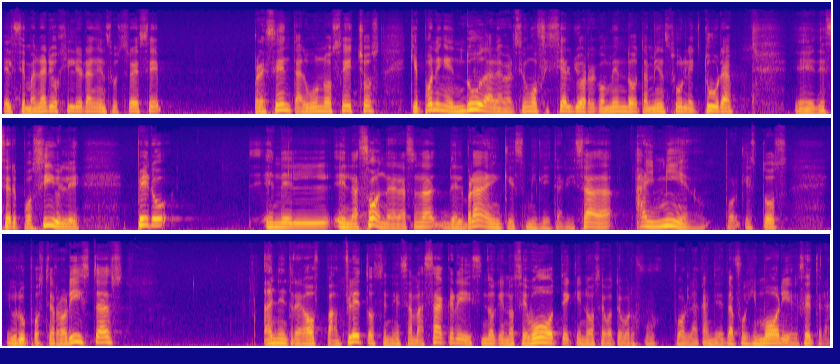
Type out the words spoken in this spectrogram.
el semanario Gillibrand en sus 13 presenta algunos hechos que ponen en duda la versión oficial. Yo recomiendo también su lectura eh, de ser posible. Pero en, el, en la zona, en la zona del Braen, que es militarizada, hay miedo, porque estos grupos terroristas han entregado panfletos en esa masacre diciendo que no se vote, que no se vote por, la candidata Fujimori, etc.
